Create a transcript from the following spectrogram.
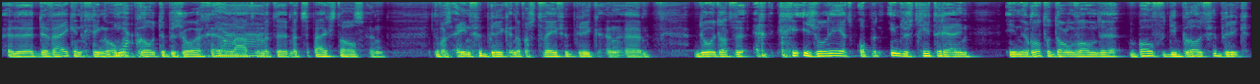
uh, de, de wijken gingen om Ja. het brood te bezorgen. Ja. En later met, de, met spijkstals. En er was één fabriek en er was twee fabrieken. En uh, doordat we echt geïsoleerd op een industrieterrein in Rotterdam woonden, boven die broodfabriek,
